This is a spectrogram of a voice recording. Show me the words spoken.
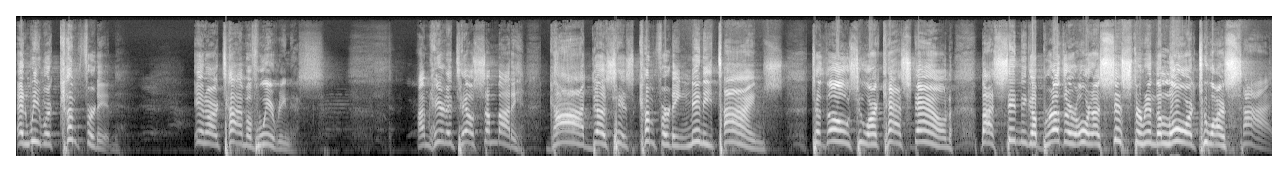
and we were comforted in our time of weariness. I'm here to tell somebody God does his comforting many times to those who are cast down by sending a brother or a sister in the Lord to our side.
